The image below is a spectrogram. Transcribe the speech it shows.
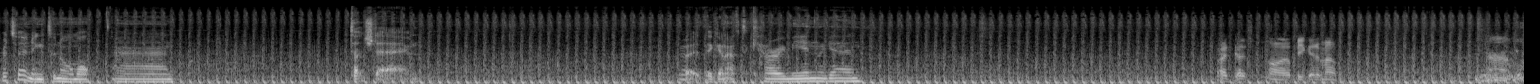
Returning to normal and touchdown. Right, they're gonna have to carry me in again. Alright guys, I'll help you get him out. Uh,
